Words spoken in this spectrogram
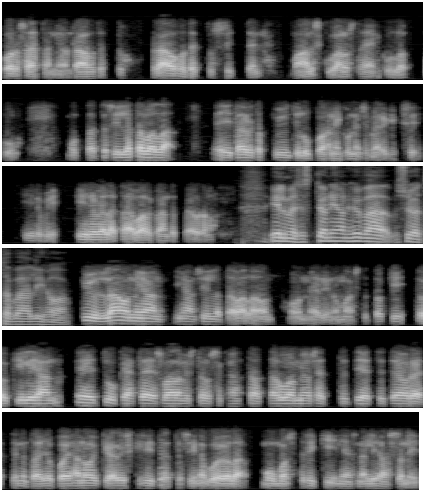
porsaita, niin on rauhoitettu, rauhoitettu sitten maaliskuun alusta heinäkuun loppuun. Mutta että sillä tavalla ei tarvita pyyntilupaa niin kuin esimerkiksi hirvi, hirvellä tai valkoantapeuralla. Ilmeisesti on ihan hyvää syötävää lihaa. Kyllä on ihan, ihan sillä tavalla on, on erinomaista. Toki, toki lihan etukäteisvalmistelussa kannattaa ottaa huomioon, että tietty teoreettinen tai jopa ihan oikea riski siitä, että siinä voi olla muun muassa trikiiniä siinä lihassa, niin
